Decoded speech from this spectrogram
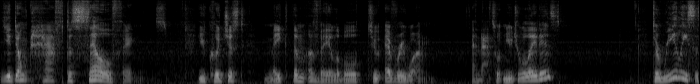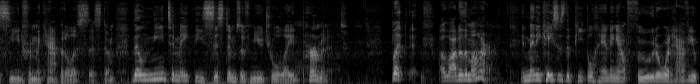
you don't have to sell things. You could just make them available to everyone. And that's what mutual aid is. To really secede from the capitalist system, they'll need to make these systems of mutual aid permanent. But uh, a lot of them are. In many cases, the people handing out food or what have you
